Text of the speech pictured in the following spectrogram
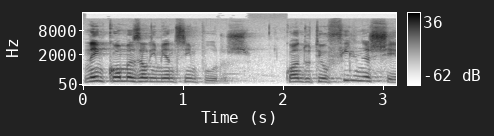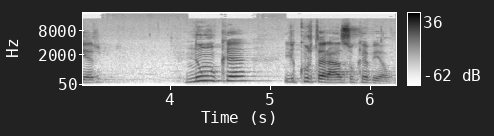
Nem comas alimentos impuros. Quando o teu filho nascer, Nunca lhe cortarás o cabelo,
